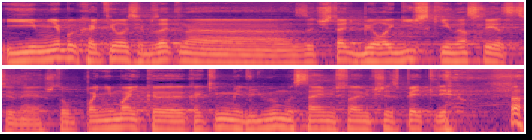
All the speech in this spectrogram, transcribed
И мне бы хотелось обязательно зачитать биологические и наследственные, чтобы понимать, ка- какими людьми мы станем с вами через пять лет.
